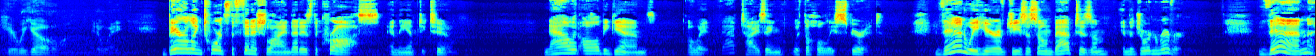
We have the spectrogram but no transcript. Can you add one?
here we go. Barreling towards the finish line that is the cross and the empty tomb. Now it all begins. Oh, wait, baptizing with the Holy Spirit. Then we hear of Jesus' own baptism in the Jordan River. Then,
